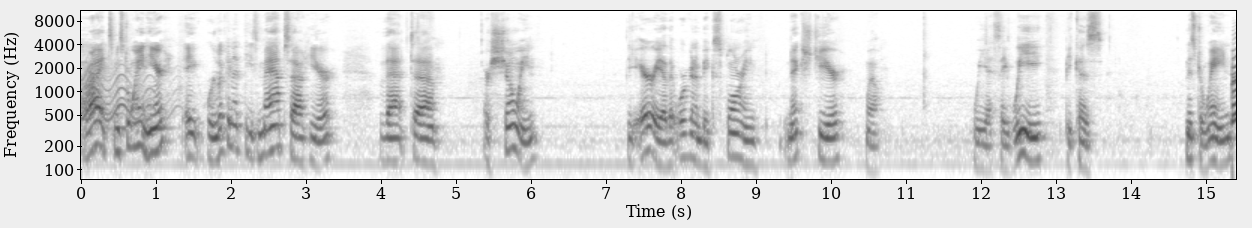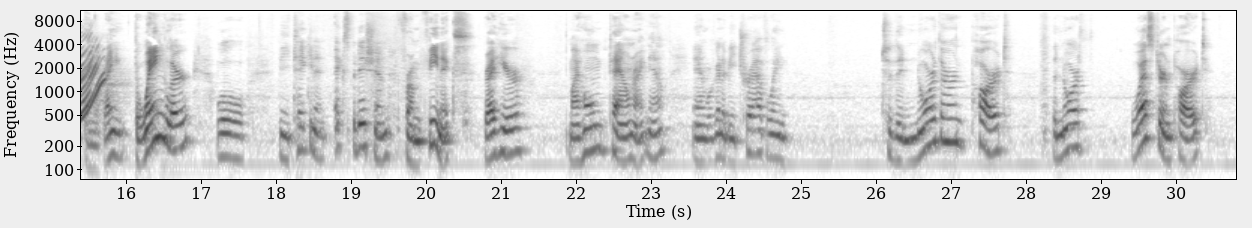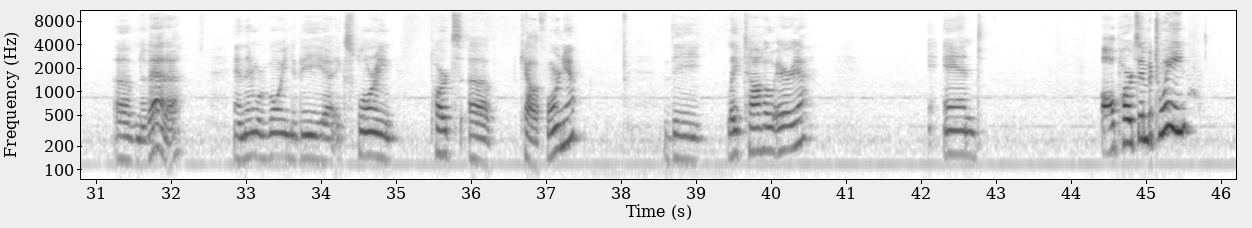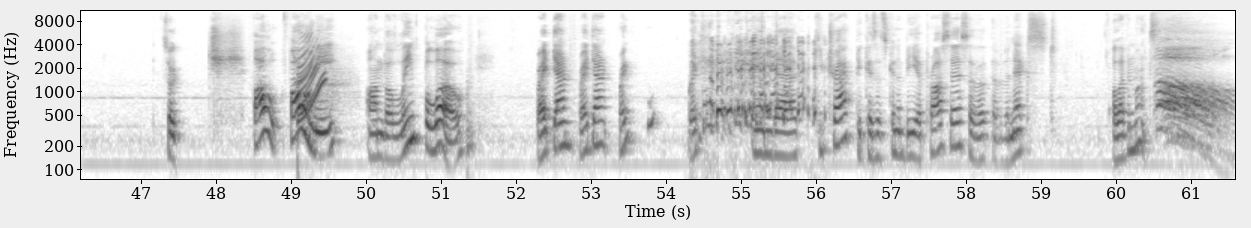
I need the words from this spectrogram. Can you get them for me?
All right, it's Mr. Wayne here. Hey, we're looking at these maps out here that uh, are showing the area that we're going to be exploring next year. Well, we, I say we, because Mr. Wayne, the Wangler, will be taking an expedition from Phoenix, right here, my hometown right now, and we're going to be traveling to the northern part, the northwestern part of Nevada, and then we're going to be uh, exploring parts of California, the Lake Tahoe area, and all parts in between. So follow follow me on the link below. Right down, right down, right, right there, and uh, keep track because it's going to be a process of, of the next 11 months. Oh!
